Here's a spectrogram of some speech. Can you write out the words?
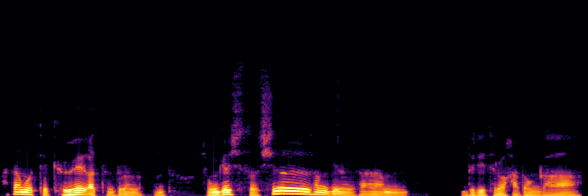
하다못해 교회 같은 그런 종교시설 신을 섬기는 사람들이 들어가던가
